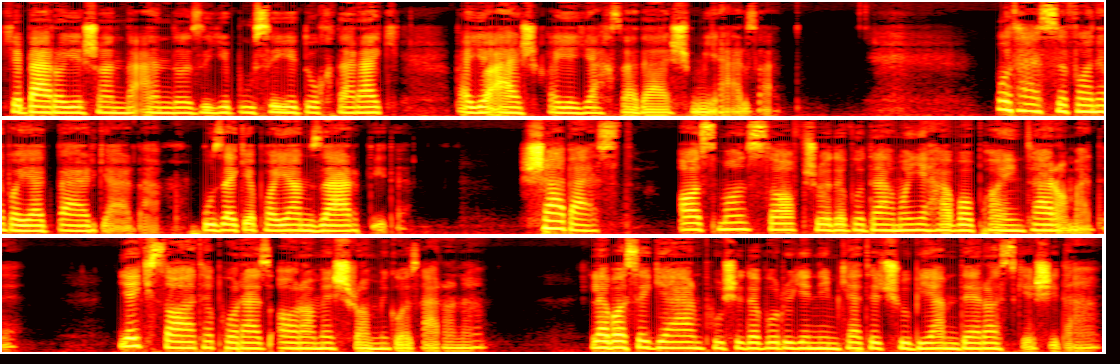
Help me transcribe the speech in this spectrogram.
که برایشان به اندازه بوسه دخترک و یا های یخ زدهش می ارزد. متاسفانه باید برگردم. قوزک پایم ضرب دیده. شب است. آسمان صاف شده و دمای هوا پایین تر آمده. یک ساعت پر از آرامش را می گذرانم. لباس گرم پوشیده و روی نیمکت چوبیم دراز کشیدم.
